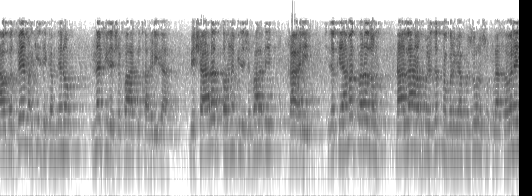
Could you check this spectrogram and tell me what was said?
او په دویمه کې چې کوم دنو نفي د شفاعت قهري ده بشارت او نفي د شفاعت قهري چې د قیامت پر ورځ د الله رب العزت نو ګور بیا په زور سو خلاصولې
